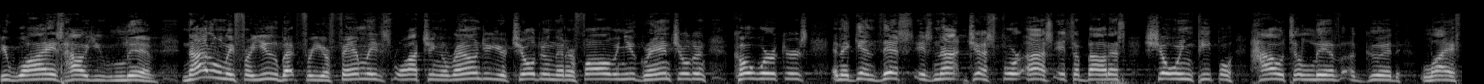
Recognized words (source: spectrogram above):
Be wise how you live, not only for you, but for your family that's watching around you, your children that are following you, grandchildren, co-workers. And again, this is not just for us. It's about us showing people how to live a good life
